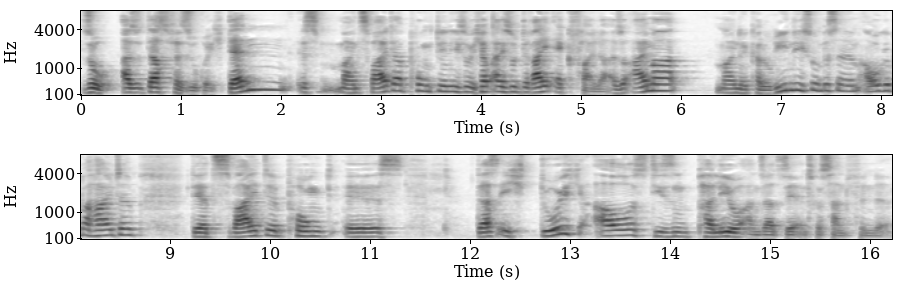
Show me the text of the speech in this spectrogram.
so, also das versuche ich. Denn ist mein zweiter Punkt, den ich so, ich habe eigentlich so drei Eckpfeiler. Also einmal meine Kalorien, die ich so ein bisschen im Auge behalte. Der zweite Punkt ist, dass ich durchaus diesen Paleo-Ansatz sehr interessant finde.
